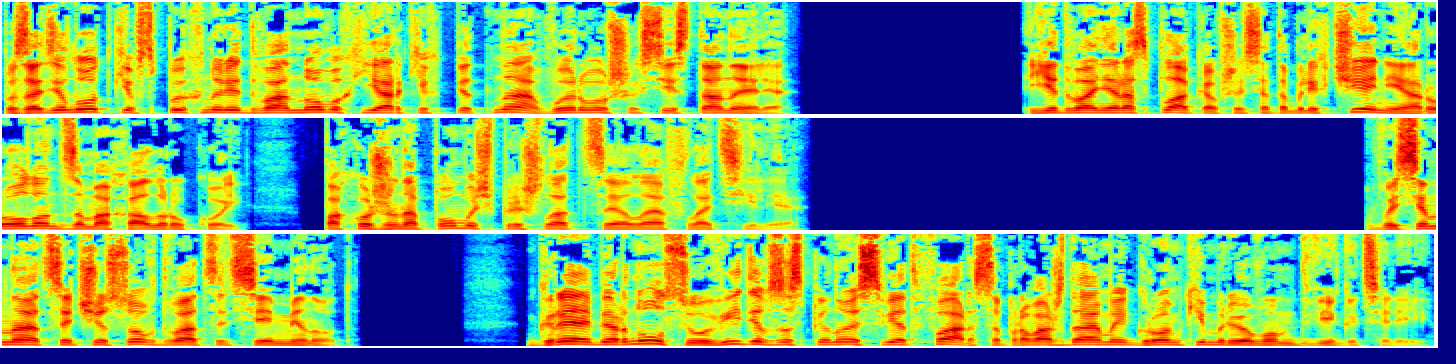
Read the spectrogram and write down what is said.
Позади лодки вспыхнули два новых ярких пятна, вырвавшихся из тоннеля. Едва не расплакавшись от облегчения, Роланд замахал рукой. Похоже, на помощь пришла целая флотилия. 18 часов 27 минут. Грей обернулся, увидев за спиной свет фар, сопровождаемый громким ревом двигателей.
